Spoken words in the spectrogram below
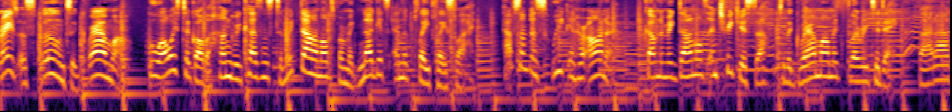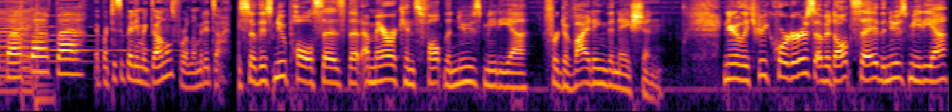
raise a spoon to Grandma, who always took all the hungry cousins to McDonald's for McNuggets and the Play Place slide. Have something sweet in her honor. Come to McDonald's and treat yourself to the Grandma McFlurry today. Ba da ba ba ba. At participating McDonald's for a limited time. So, this new poll says that Americans fault the news media for dividing the nation. Nearly three quarters of adults say the news media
